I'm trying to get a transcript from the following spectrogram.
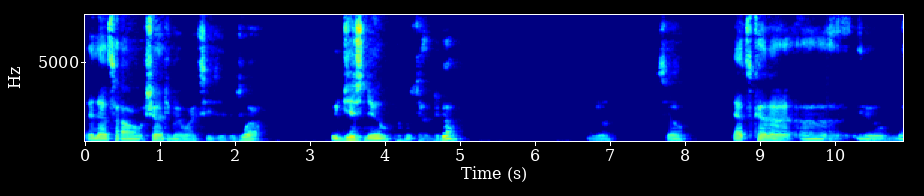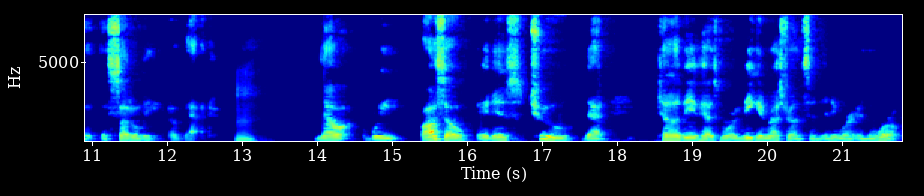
and that's how Shanti, my wife, sees it as well. We just knew it was time to go. You know, so that's kind of uh, you know the, the subtlety of that. Mm. Now we also it is true that Tel Aviv has more vegan restaurants than anywhere in the world.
